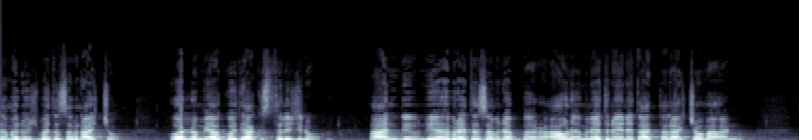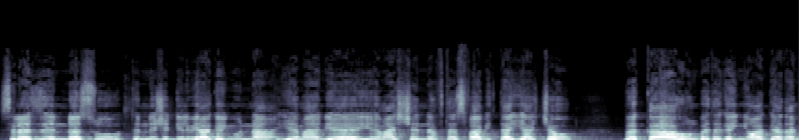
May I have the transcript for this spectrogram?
ዘመዶች ቤተሰብ ናቸው። ሁሉም ያጎት ያክስት ልጅ ነው። አንድ የህብረተሰብ ነበረ። አሁን እምነት ነው የነጣጠላቸው ማለት ነው። ስለዚህ እነሱ ትንሽ እድል ቢያገኙና የማሸነፍ ተስፋ ቢታያቸው በቃ አሁን በተገኘው አጋጣሚ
